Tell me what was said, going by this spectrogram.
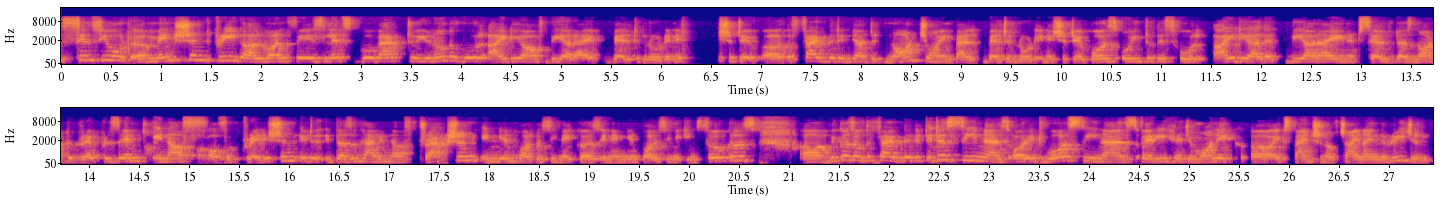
Since you uh, mentioned pre-Galwan phase, let's go back to, you know, the whole idea of BRI, Belt and Road Initiative initiative. Uh, the fact that India did not join Belt and Road Initiative was owing to this whole idea that BRI in itself does not represent enough of a tradition. It, it doesn't have enough traction, Indian policymakers in Indian policymaking circles, uh, because of the fact that it, it is seen as, or it was seen as very hegemonic uh, expansion of China in the region.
